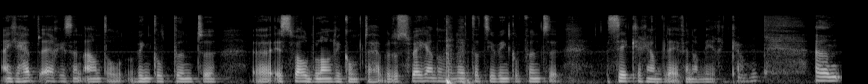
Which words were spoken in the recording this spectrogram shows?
En je hebt ergens een aantal winkelpunten, uh, is wel belangrijk om te hebben. Dus wij gaan ervan uit dat die winkelpunten zeker gaan blijven in Amerika. um,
